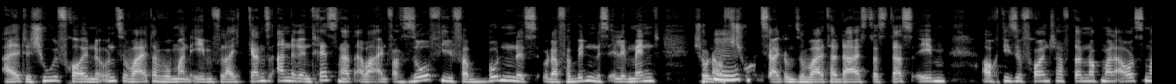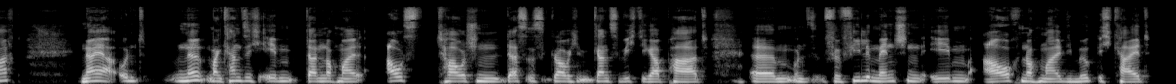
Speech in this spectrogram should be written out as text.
alte Schulfreunde und so weiter, wo man eben vielleicht ganz andere Interessen hat, aber einfach so viel verbundenes oder verbindendes Element schon mhm. aus Schulzeit und so weiter da ist, dass das eben auch diese Freundschaft dann nochmal ausmacht. Naja, und ne, man kann sich eben dann nochmal austauschen. Das ist, glaube ich, ein ganz wichtiger Part. Ähm, und für viele Menschen eben auch nochmal die Möglichkeit,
